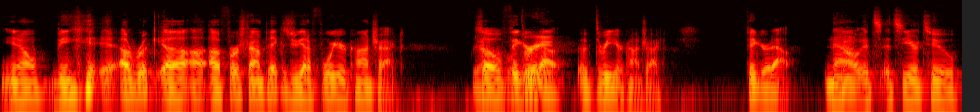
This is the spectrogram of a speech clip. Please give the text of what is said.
you know being a rookie, uh, a first round pick is you get a four year contract. so well, figure it out. A three year contract. Figure it out. Now it's it's year two.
